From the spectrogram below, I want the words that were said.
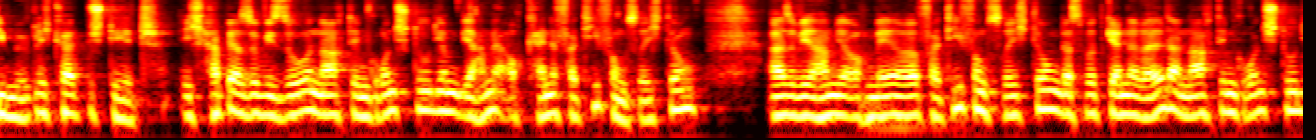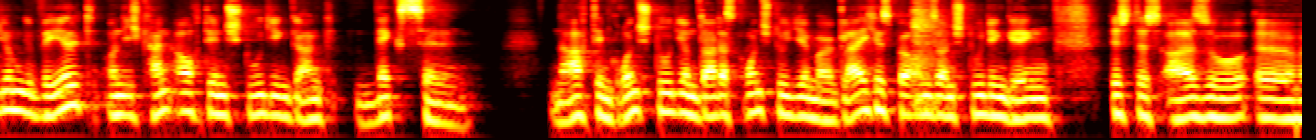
Die Möglichkeit besteht. Ich habe ja sowieso nach dem Grundstudium, wir haben ja auch keine Vertiefungsrichtung. Also wir haben ja auch mehrere Vertiefungsrichtungen. Das wird generell dann nach dem Grundstudium gewählt und ich kann auch den Studiengang wechseln. Nach dem Grundstudium, da das Grundstudium mal gleich ist bei unseren Studiengängen, ist es also, äh,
